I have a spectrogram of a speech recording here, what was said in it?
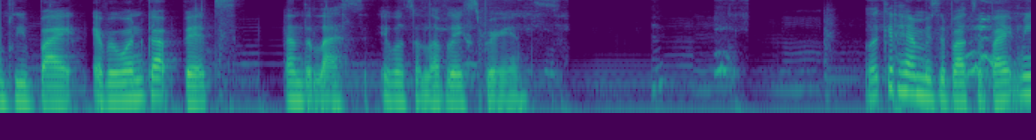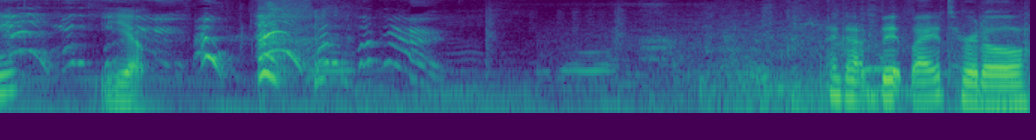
simply bite. Everyone got bits. Nonetheless, it was a lovely experience. Look at him, he's about to bite me. Yep. I got bit by a turtle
